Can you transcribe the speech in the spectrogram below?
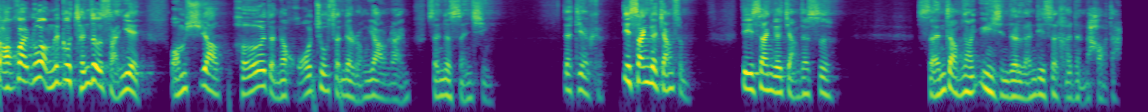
祷告，如果我们能够成就产业。我们需要何等的活出神的荣耀来，神的神性。这第二个，第三个讲什么？第三个讲的是神在我们上运行的能力是何等的浩大。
